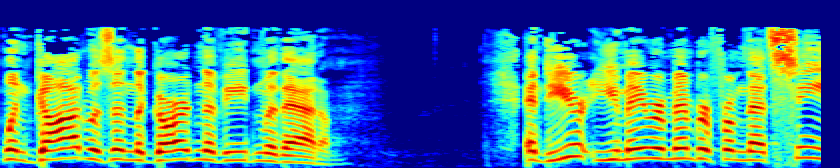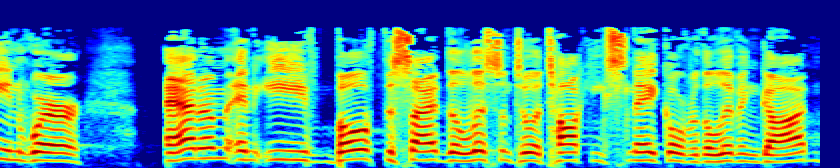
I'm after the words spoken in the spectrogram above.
when God was in the Garden of Eden with Adam. And you, you may remember from that scene where Adam and Eve both decide to listen to a talking snake over the living God.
